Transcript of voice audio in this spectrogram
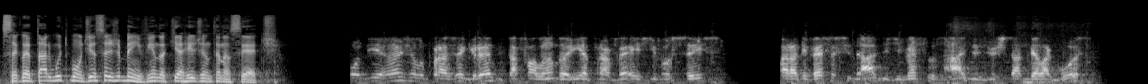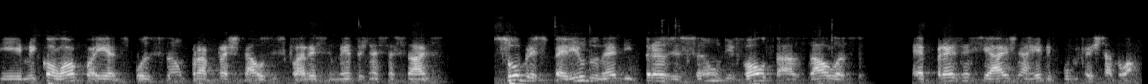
Secretário, muito bom dia, seja bem-vindo aqui à Rede Antena 7. Bom dia, Ângelo, prazer grande estar falando aí através de vocês para diversas cidades, diversas rádios do estado de Alagoas e me coloco aí à disposição para prestar os esclarecimentos necessários sobre esse período né, de transição, de volta às aulas é, presenciais na rede pública estadual.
